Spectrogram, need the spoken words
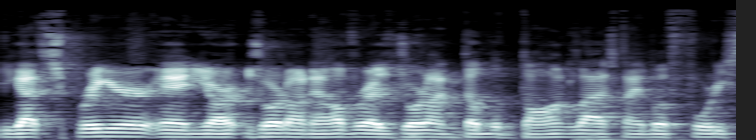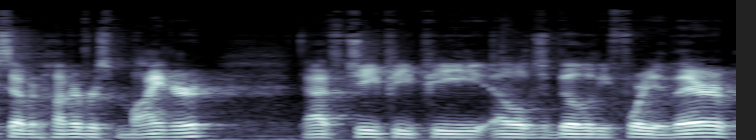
You got Springer and Yordan Alvarez. Yordan double donged last night, both 4,700 versus Minor. That's GPP eligibility for you there.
